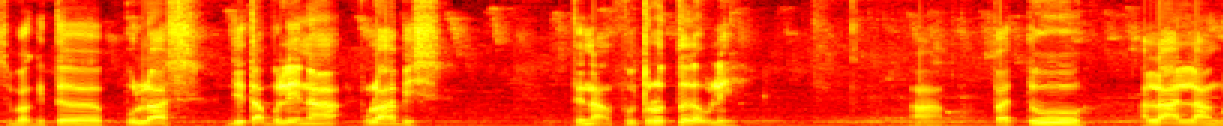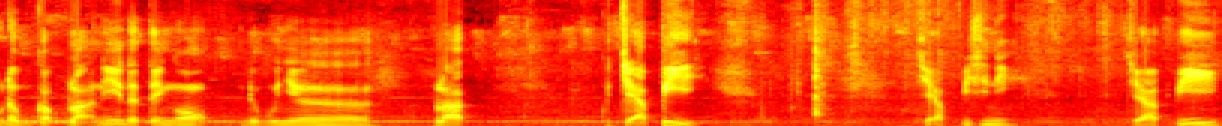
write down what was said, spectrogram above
Sebab kita pulas dia tak boleh nak pulas habis kita nak full throttle tak boleh? Ha, lepas tu alang-alang aku dah buka plug ni dah tengok dia punya plug. Aku cek api. Cek api sini. Cek api.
